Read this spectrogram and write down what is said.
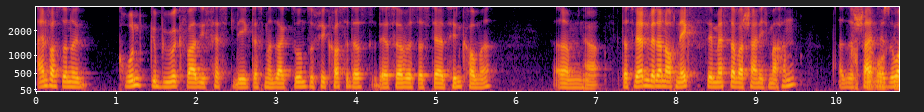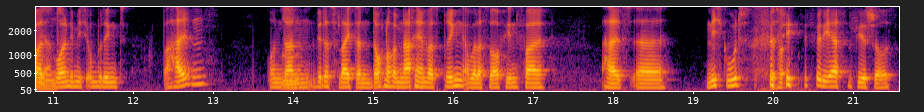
einfach so eine Grundgebühr quasi festlegt, dass man sagt, so und so viel kostet das der Service, dass ich da jetzt hinkomme. Ähm, ja. Das werden wir dann auch nächstes Semester wahrscheinlich machen. Also es scheint mir so, als wollen die mich unbedingt behalten. Und Mhm. dann wird das vielleicht dann doch noch im Nachhinein was bringen, aber das war auf jeden Fall halt äh, nicht gut für war- die, für die ersten vier Shows.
